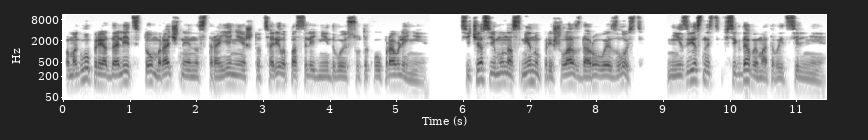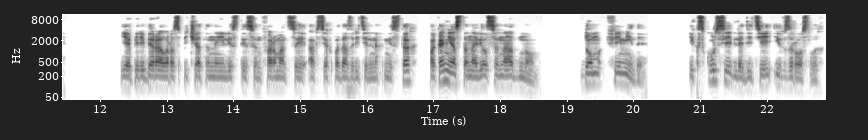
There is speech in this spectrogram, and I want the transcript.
помогло преодолеть то мрачное настроение, что царило последние двое суток в управлении. Сейчас ему на смену пришла здоровая злость. Неизвестность всегда выматывает сильнее. Я перебирал распечатанные листы с информацией о всех подозрительных местах, пока не остановился на одном. Дом Фемиды. Экскурсии для детей и взрослых.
